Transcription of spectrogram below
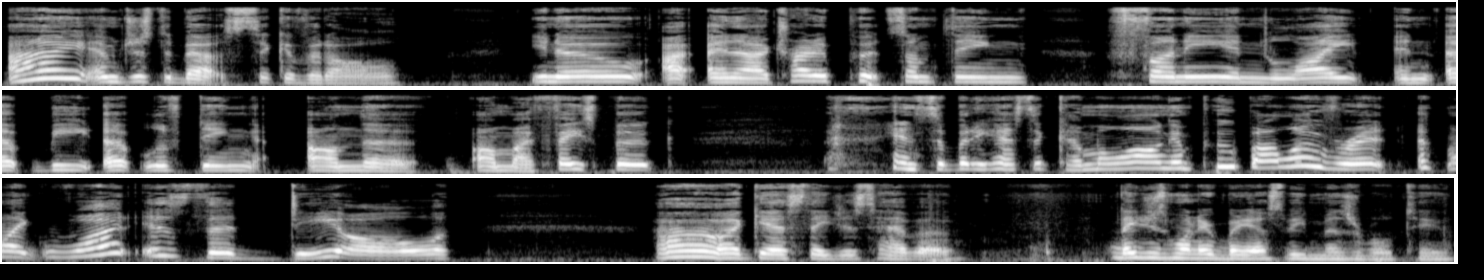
I am just about sick of it all. You know, I, and I try to put something funny and light and upbeat, uplifting on the on my Facebook and somebody has to come along and poop all over it. I'm like, what is the deal? Oh, I guess they just have a, they just want everybody else to be miserable too.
